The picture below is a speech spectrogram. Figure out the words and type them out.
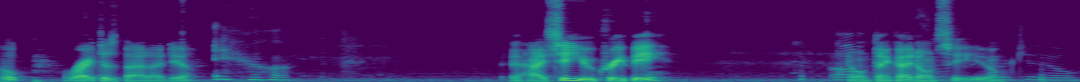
Oh, right is bad idea. I see you, creepy. Oh, Don't think I I don't see see you. too.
